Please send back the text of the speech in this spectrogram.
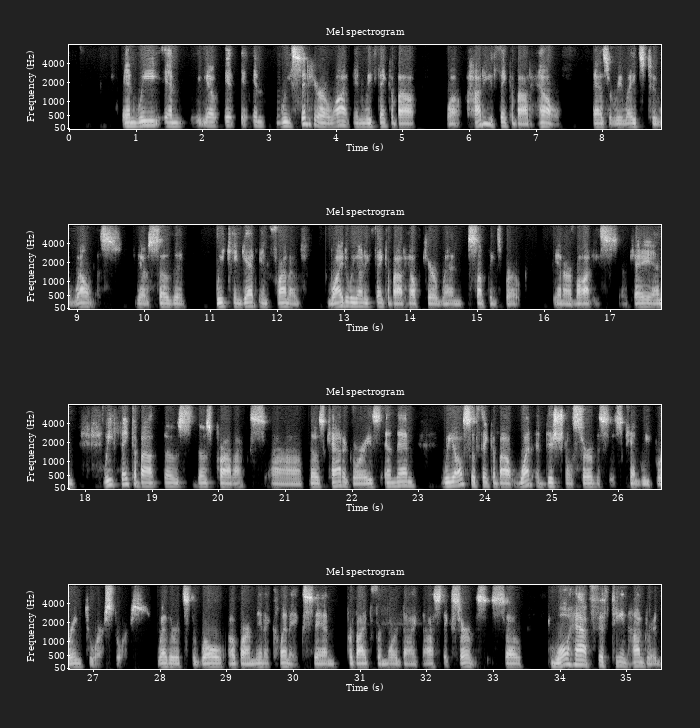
and we and you know it, it, and we sit here a lot and we think about well how do you think about health as it relates to wellness you know so that we can get in front of why do we only think about healthcare when something's broke in our bodies okay? And we think about those those products uh, those categories and then we also think about what additional services can we bring to our stores whether it's the role of our MinuteClinics and provide for more diagnostic services. So we'll have 1500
